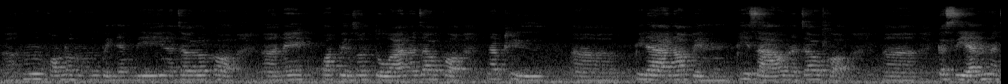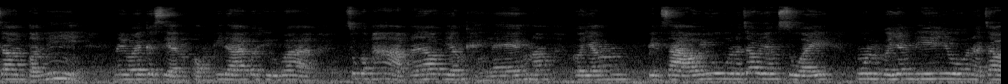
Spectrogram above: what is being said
เอ่อให้ความร่วมมือเป็นอย่างดีนะเจ้าแล้วก็ในความเป็นส่วนตัวนะเจ้าก็นับถือพีดาเนาะเป็นพี่สาวนะเจ้าก็เกษียณนะเจ้าตอนนี้ในวัยเกษียณของพี่ดาก็ถือว่าสุขภาพนะเจ้ายังแข็งแรงเนาะก็ยังเป็นสาวอยู่นะเจ้ายังสวยหุ่นก็ยังดีอยู่นะเจ้า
